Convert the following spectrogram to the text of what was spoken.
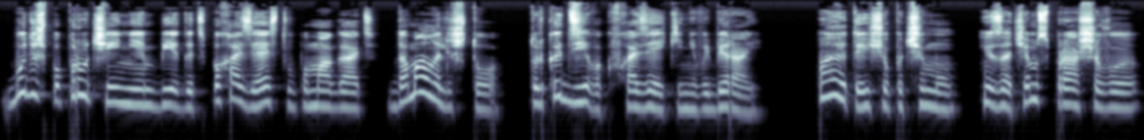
Будешь по поручениям бегать, по хозяйству помогать. Да мало ли что. Только девок в хозяйке не выбирай. А это еще почему? И зачем, спрашиваю?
